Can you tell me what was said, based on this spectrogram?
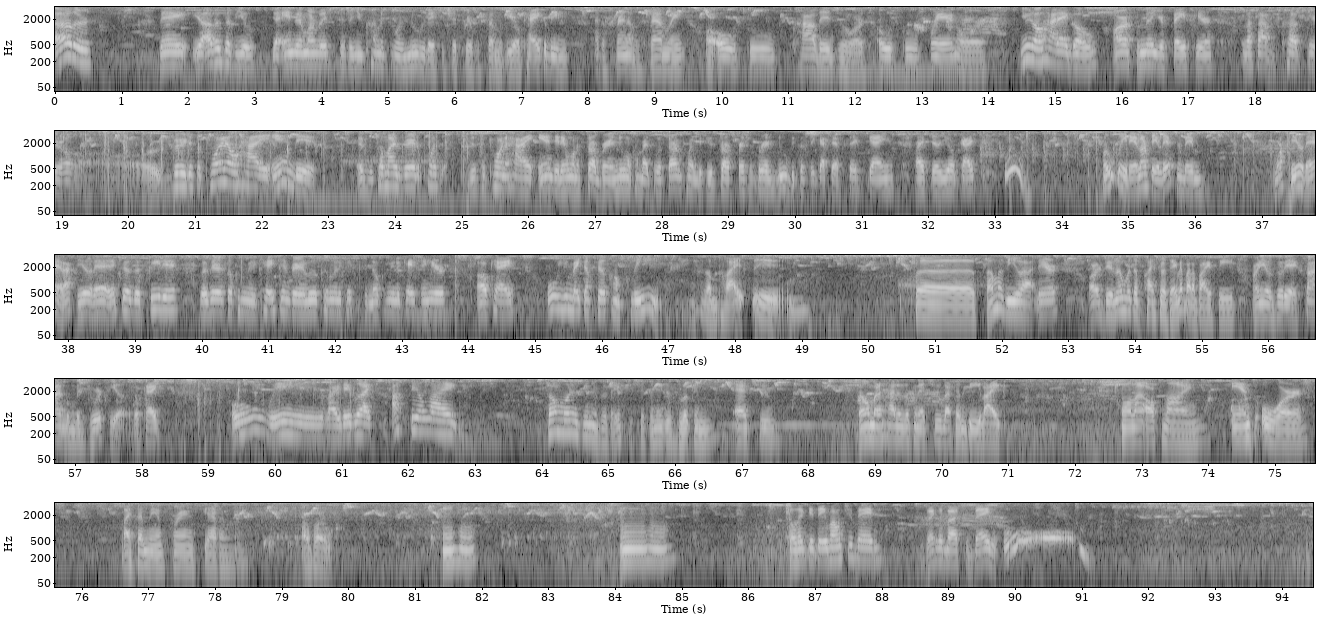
Others, they, yeah, others of you, you're ending one relationship and you come into a new relationship here with some of you, okay? It could be like a friend of a family or old school college or old school friend or you know how that go or a familiar face here. The five of cups here. Oh, it's very disappointing on how it ended. If somebody's very disappointed disappointed how it ended. They want to start brand new and come back to a starting point with you. Start fresh and brand new because they got that sex game right there. You okay? Woo. Hopefully they learned their lesson, baby. I feel that. I feel that. They feel defeated because there's no communication, very little communication to no communication here. Okay. Oh, you make them feel complete. This is a Pisces. For some of you out there, are dealing with a Pisces or thinking about a Pisces or any zodiac sign, but majority of okay. Oh, wait, like they like. I feel like someone is in a relationship and they're just looking at you. No matter how they're looking at you, like can be like online, offline, and or like family and friends gathering or both. Mm-hmm. Mm-hmm. Collected they want you, baby. Thinking about you, baby. Ooh.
